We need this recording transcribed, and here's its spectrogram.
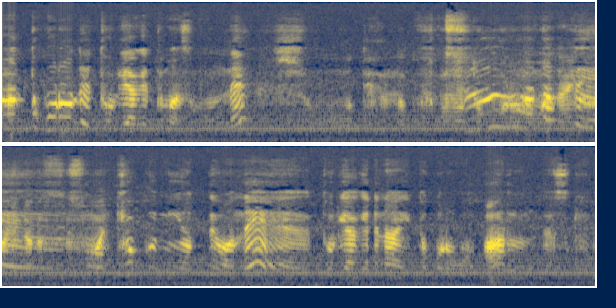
なところで取り上げてますもんね。焦点のここの普通ところはだっての内容がす局によってはね取り上げれないところあるんですけど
